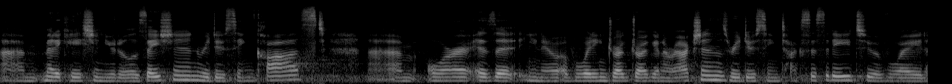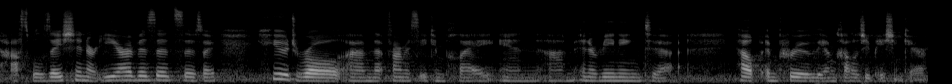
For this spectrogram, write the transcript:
um, medication utilization, reducing cost, um, or is it, you know, avoiding drug-drug interactions, reducing toxicity to avoid hospitalization or ER visits? There's a huge role um, that pharmacy can play in um, intervening to help improve the oncology patient care.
